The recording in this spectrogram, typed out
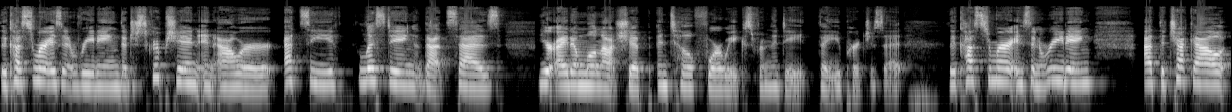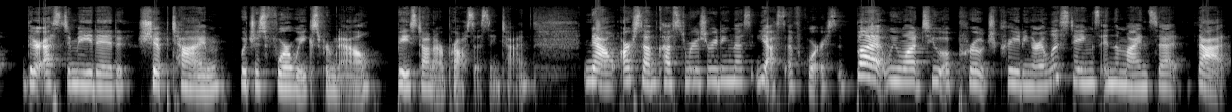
The customer isn't reading the description in our Etsy listing that says your item will not ship until four weeks from the date that you purchase it. The customer isn't reading at the checkout their estimated ship time, which is four weeks from now, based on our processing time. Now, are some customers reading this? Yes, of course. But we want to approach creating our listings in the mindset that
